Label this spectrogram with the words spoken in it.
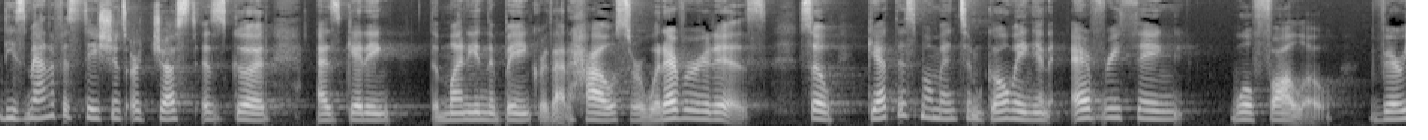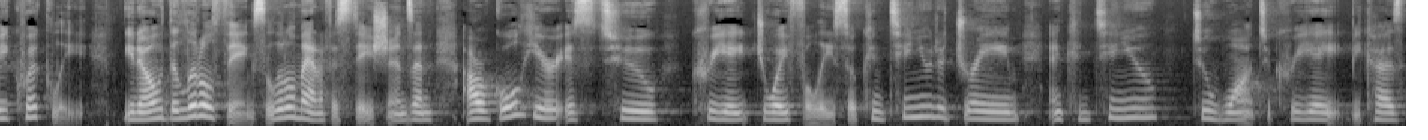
these manifestations are just as good as getting the money in the bank or that house or whatever it is. So get this momentum going and everything will follow very quickly. You know, the little things, the little manifestations. And our goal here is to create joyfully. So continue to dream and continue to want to create because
